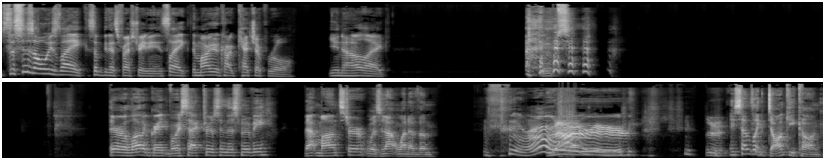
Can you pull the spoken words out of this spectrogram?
So this is always like something that's frustrating. It's like the Mario Kart catch-up rule. You know, like Oops. there are a lot of great voice actors in this movie. That monster was not one of them. He sounds like Donkey Kong.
